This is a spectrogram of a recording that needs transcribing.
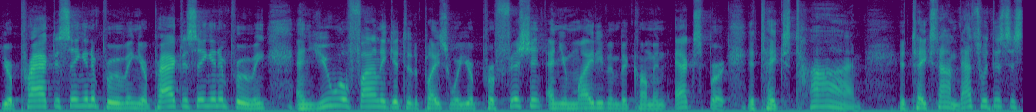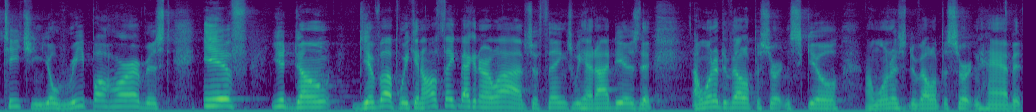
You're practicing and improving, you're practicing and improving, and you will finally get to the place where you're proficient and you might even become an expert. It takes time. It takes time. That's what this is teaching. You'll reap a harvest if you don't give up. We can all think back in our lives of things we had ideas that I want to develop a certain skill, I want to develop a certain habit,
